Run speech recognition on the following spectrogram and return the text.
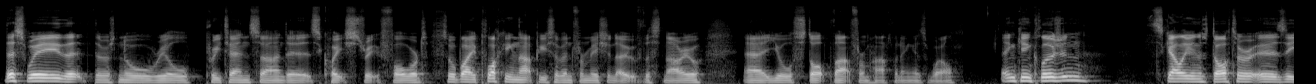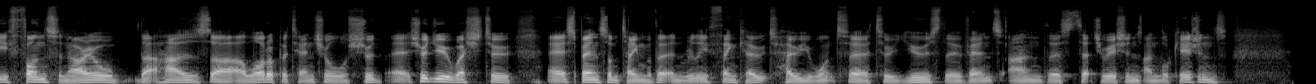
This way that there's no real pretense and it's quite straightforward. So by plucking that piece of information out of the scenario, uh, you'll stop that from happening as well. In conclusion, Scanlon's Daughter is a fun scenario that has uh, a lot of potential should uh, should you wish to uh, spend some time with it and really think out how you want to, to use the events and the situations and locations.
